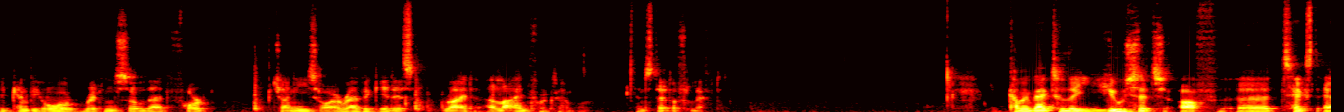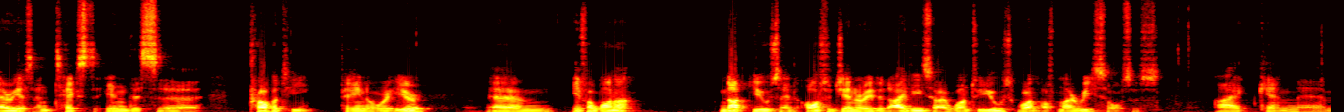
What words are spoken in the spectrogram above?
It can be overwritten so that for Chinese or Arabic it is right aligned, for example, instead of left. Coming back to the usage of uh, text areas and text in this uh, property pane over here, um, if I want to not use an auto-generated ID, so I want to use one of my resources. I can um,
